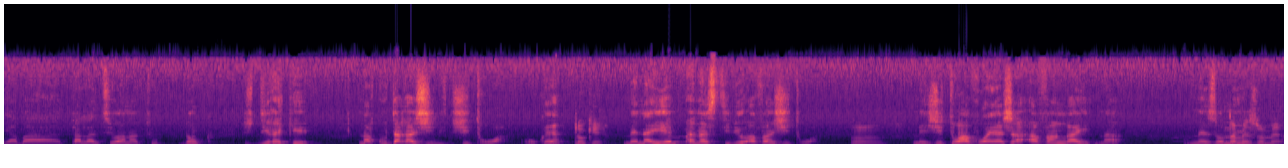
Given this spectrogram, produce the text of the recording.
ya batalenti wana tout donc je dirais que nakutaka J, J3 ok Ok. mais nayemba na studio avant J3 Hmm. mais J3 voyagea avant ngai na maison Na mère. maison mère.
